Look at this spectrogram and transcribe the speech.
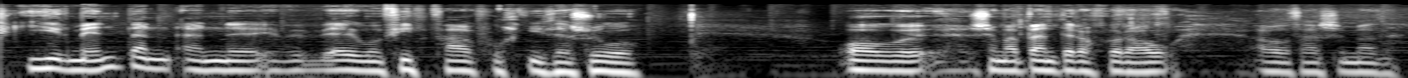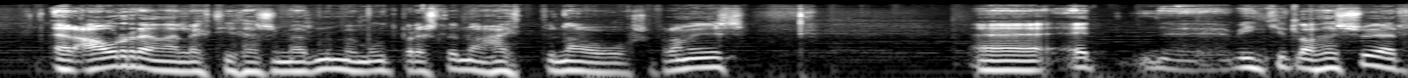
skýr mynd en, en eh, við hefum fínt fagfólk í þessu og, sem að bendir okkur á, á það sem að er áreðanlegt í þessum örnum um útbreysluna, hættuna og svo framvegis einn vingill á þessu er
